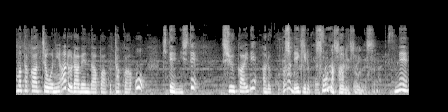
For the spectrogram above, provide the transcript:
まあ、高町にあるラベンダーパーク高を起点にして周回で歩くことができるコースがあるとそういうことなんですそうですですね。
